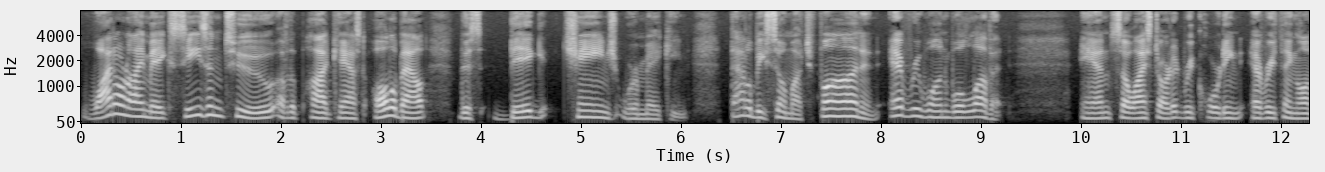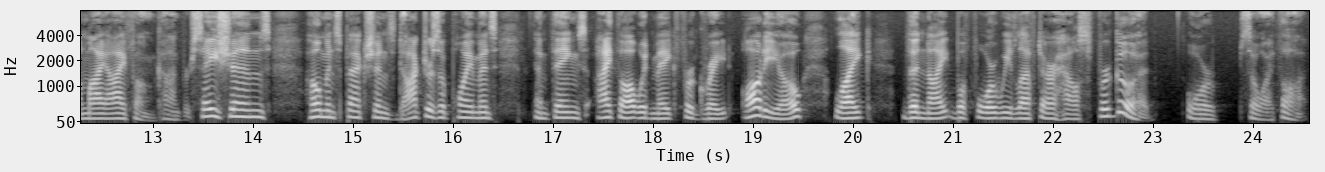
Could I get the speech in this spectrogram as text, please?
why don't I make season two of the podcast all about this big change we're making? That'll be so much fun and everyone will love it. And so I started recording everything on my iPhone conversations, home inspections, doctor's appointments, and things I thought would make for great audio, like the night before we left our house for good. Or so I thought.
